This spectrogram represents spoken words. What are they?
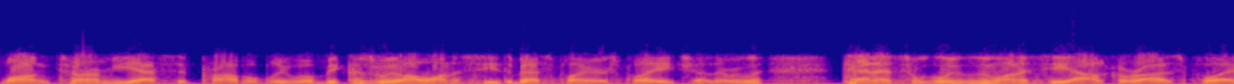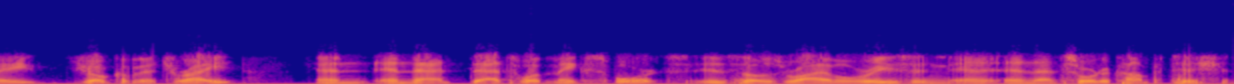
long term, yes, it probably will because we all want to see the best players play each other. We, tennis, we, we want to see Alcaraz play Djokovic, right? And and that that's what makes sports is those rivalries and, and, and that sort of competition.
